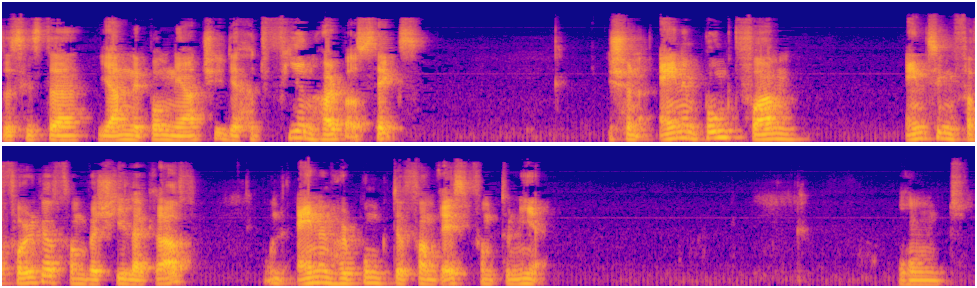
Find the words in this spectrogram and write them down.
Das ist der Jan Nepomniachtchi, der hat viereinhalb aus sechs. Ist schon einen Punkt vorm einzigen Verfolger vom Vachila Graf und eineinhalb Punkte vom Rest vom Turnier. Und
